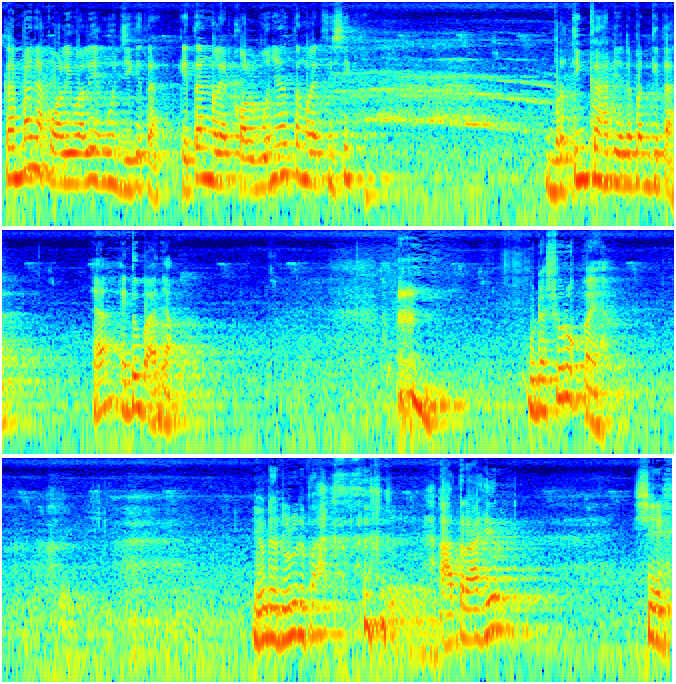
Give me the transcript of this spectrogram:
Kan banyak wali-wali yang nguji kita. Kita ngelihat kolbunya atau ngelihat fisik? Bertingkah di depan kita. Ya itu banyak. Udah syuruk pak ya? Ya udah dulu deh pak. Ah, terakhir Syekh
